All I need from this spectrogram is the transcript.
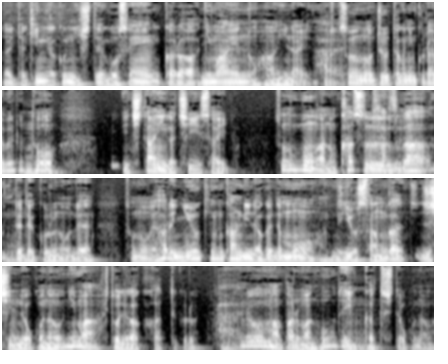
大体金額にして5000円から2万円の範囲内、はい、普通の住宅に比べると1単位が小さい。その分、あの、数が出てくるので、その、やはり入金管理だけでも、事業者さんが自身で行うには人手がかかってくる。はい、これを、まあ、パルマの方で一括して行う。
